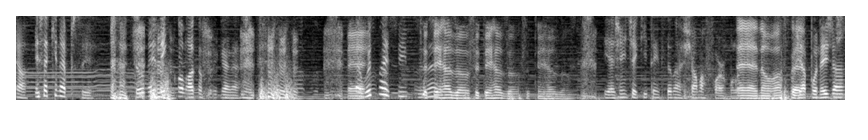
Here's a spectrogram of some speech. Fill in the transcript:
ó, esse aqui não é pra você. Então nem, nem coloca furigana. É, é, muito mais simples. Você né? tem razão, você tem razão, você tem razão. E a gente aqui tentando achar uma fórmula. É, não, uma O japonês já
